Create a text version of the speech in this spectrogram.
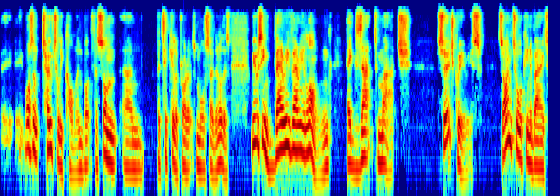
it wasn't totally common, but for some um, particular products more so than others, we were seeing very, very long exact match search queries. So I'm talking about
